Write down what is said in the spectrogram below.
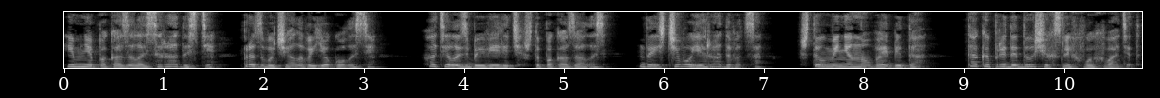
и мне показалось радости прозвучала в ее голосе. Хотелось бы верить, что показалось. Да из чего ей радоваться? Что у меня новая беда? Так и предыдущих с лихвой хватит,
